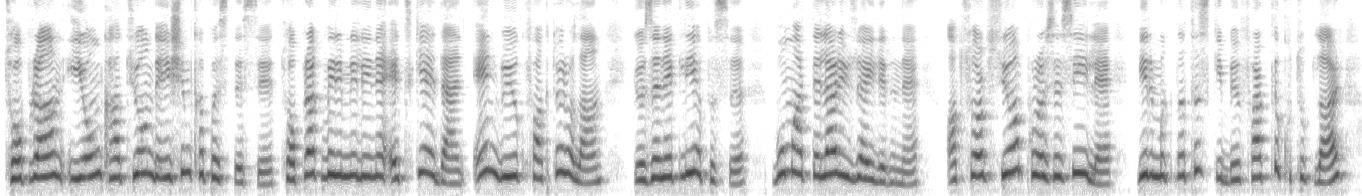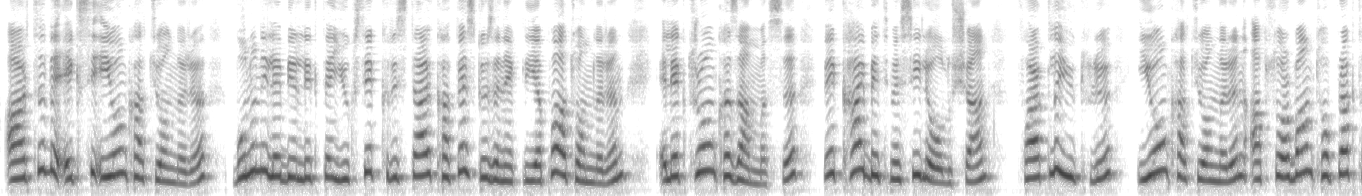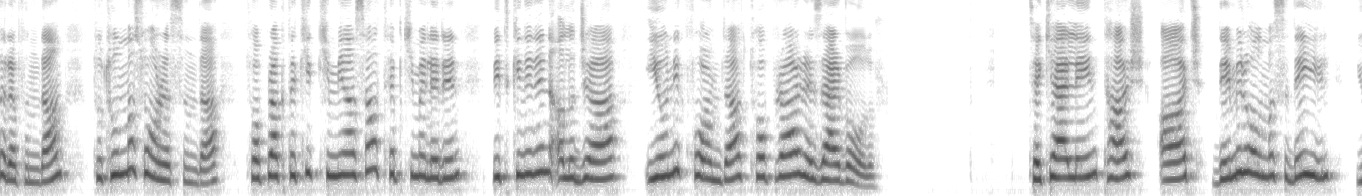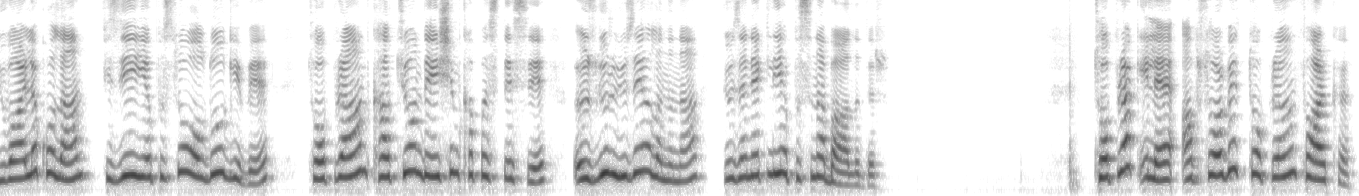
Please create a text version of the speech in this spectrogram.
Toprağın iyon katyon değişim kapasitesi, toprak verimliliğine etki eden en büyük faktör olan gözenekli yapısı bu maddeler yüzeylerine adsorpsiyon prosesiyle bir mıknatıs gibi farklı kutuplar artı ve eksi iyon katyonları bunun ile birlikte yüksek kristal kafes gözenekli yapı atomların elektron kazanması ve kaybetmesiyle oluşan farklı yüklü iyon katyonların absorban toprak tarafından tutulma sonrasında topraktaki kimyasal tepkimelerin bitkinin alacağı iyonik formda toprağa rezerve olur. Tekerleğin taş, ağaç, demir olması değil, yuvarlak olan fiziği yapısı olduğu gibi toprağın katyon değişim kapasitesi özgür yüzey alanına, gözenekli yapısına bağlıdır. Toprak ile absorbet toprağın farkı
